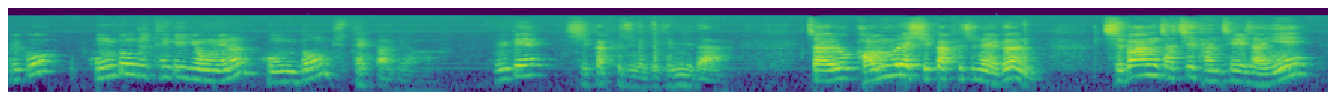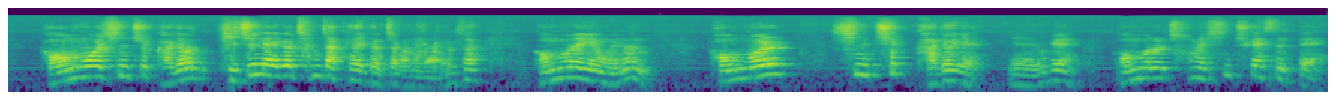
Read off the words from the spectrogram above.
그리고 공동주택의 경우에는 공동주택가격. 이게 시가 표준액이 됩니다. 자, 그리고 건물의 시가 표준액은 지방자치단체장이 건물 신축 가격 기준액을 참작해 결정합니다. 여기서 건물의 경우에는 건물 신축 가격에 예, 이게 건물을 처음에 신축했을 때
